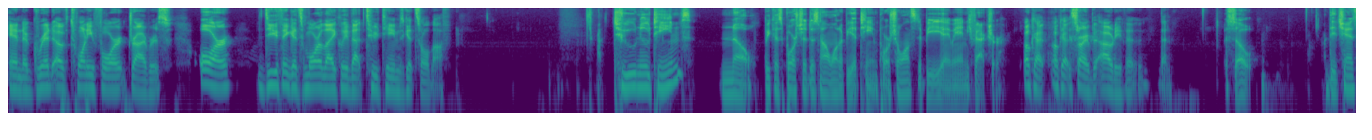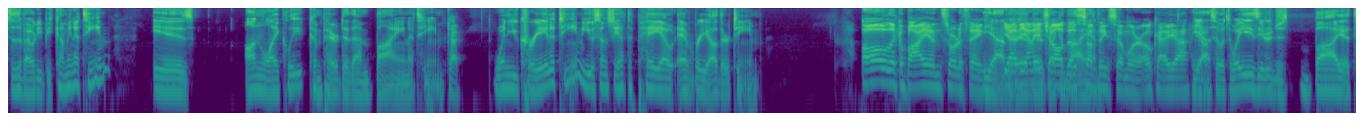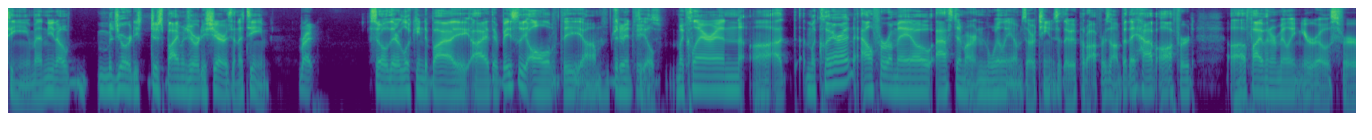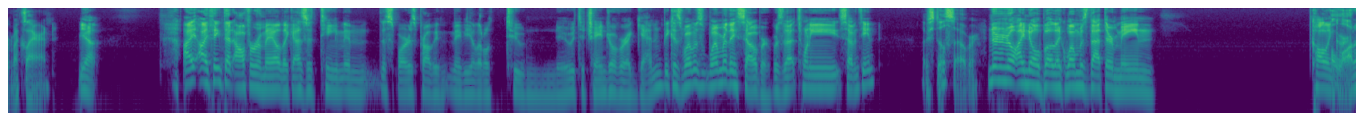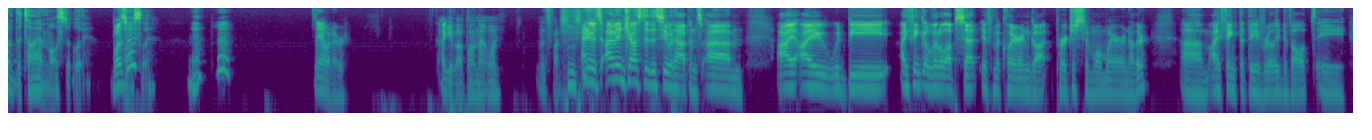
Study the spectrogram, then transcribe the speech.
and a grid of 24 drivers? Or do you think it's more likely that two teams get sold off? Two new teams? No, because Porsche does not want to be a team. Porsche wants to be a manufacturer. Okay, okay. Sorry, but Audi then. then. So the chances of Audi becoming a team is unlikely compared to them buying a team. Okay. When you create a team, you essentially have to pay out every other team. Oh, like a buy-in sort of thing. Yeah, yeah. The there- there's NHL like does buy-in. something similar. Okay, yeah, Yeah, so it's way easier to just buy a team and you know majority just buy majority shares in a team. right. So they're looking to buy either basically all of the um, the Shit midfield. teams. McLaren, uh, McLaren, Alfa Romeo, Aston Martin, Williams are teams that they would put offers on, but they have offered uh, 500 million euros for McLaren. Yeah. I, I think that Alfa Romeo, like as a team in the sport, is probably maybe a little too new to change over again. Because when was when were they Sauber? Was that 2017? They're still Sauber. No, no, no. I know, but like when was that their main calling A card? lot of the time, mostly. was it? Mostly. Yeah. Yeah, whatever. I give up on that one. That's fine. Anyways, I'm interested to see what happens. Um, I I would be I think a little upset if McLaren got purchased in one way or another. Um, I think that they've really developed a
